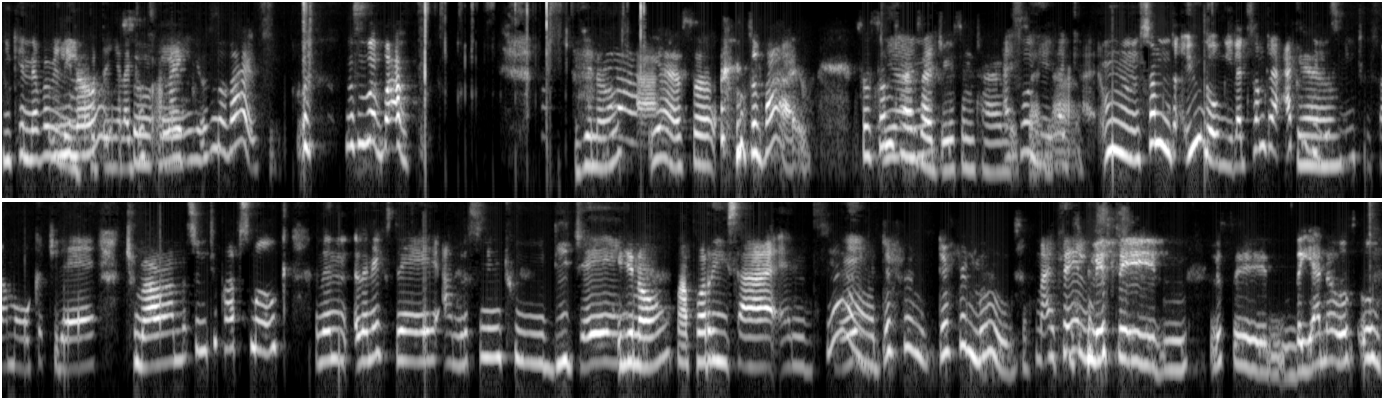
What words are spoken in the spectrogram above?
you can never really You know? but then you're like, So, okay, I like- this is a vibe. this is a vibe. You know? Yeah. Yeah, so it's a vibe. So sometimes I like- do, sometimes I feel like, you. nah. Like, mm, some you know me. Like sometimes I can Yeah. be listening to Summer Walker today. Tomorrow I'm listening to Pop Smoke, and then the next day I'm listening to DJ you know? my Maphorisa and Yeah, different different moves. hey, my playlist. Listen, listen, the Yanos. Ooh,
